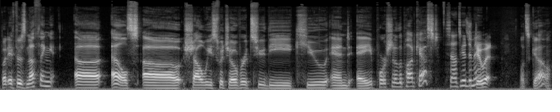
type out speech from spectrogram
but if there's nothing uh, else, uh, shall we switch over to the Q and A portion of the podcast? Sounds good to me. Do it. Let's go.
